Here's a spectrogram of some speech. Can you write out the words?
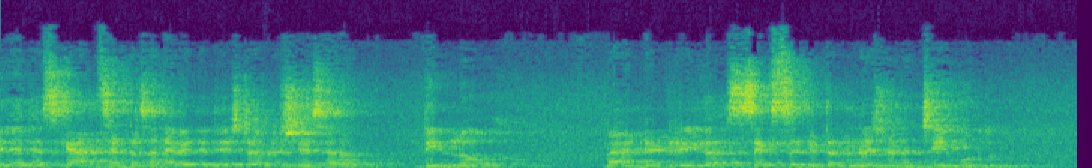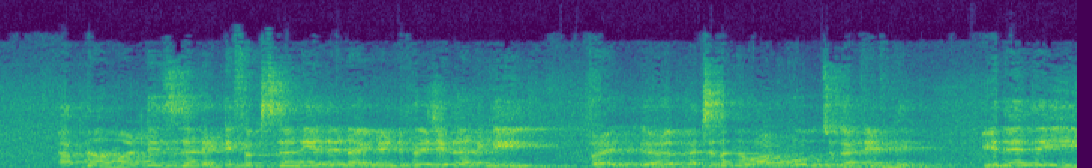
ఏదైతే స్కాన్ సెంటర్స్ అనేవి ఏదైతే ఎస్టాబ్లిష్ చేశారో దీనిలో మ్యాండేటరీగా సెక్స్ డిటర్మినేషన్ చేయకూడదు. అబ్నార్మాలిటీస్ కానీ డిఫెక్ట్స్ కానీ ఏదైనా ఐడెంటిఫై చేయడానికి ప్రయత్ ఖచ్చితంగా వాడుకోవచ్చు కానివ్వండి. ఏదైతే ఈ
